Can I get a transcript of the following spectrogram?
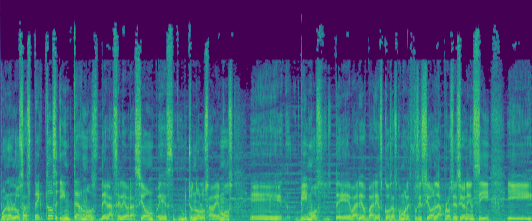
Bueno, los aspectos internos de la celebración, pues muchos no lo sabemos. Eh, vimos eh, varias, cosas como la exposición, la procesión en sí, y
